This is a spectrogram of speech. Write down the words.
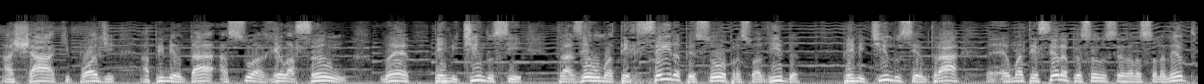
achar que pode apimentar a sua relação, é? permitindo-se trazer uma terceira pessoa para sua vida, permitindo-se entrar é, uma terceira pessoa no seu relacionamento,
